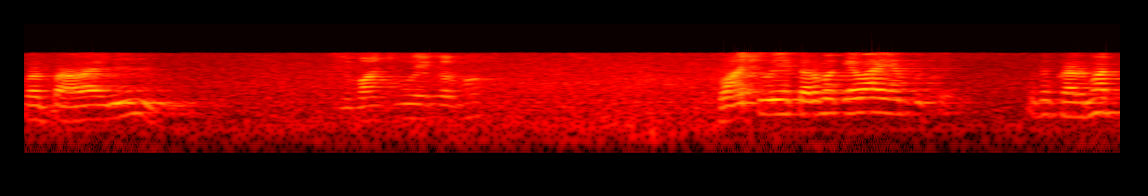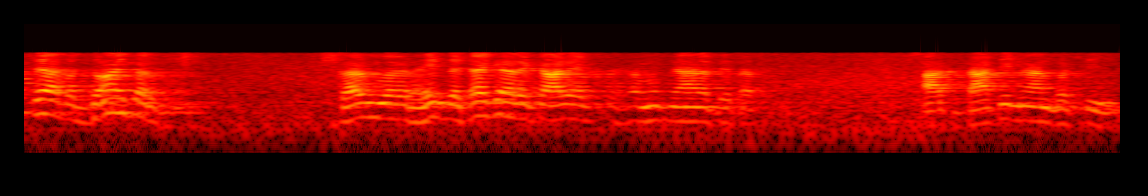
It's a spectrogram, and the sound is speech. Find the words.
પણ પાળાય નહીં ને? વાંચવું એ કર્મ? વાંચવું એ કર્મ કહેવાય એમ પૂછે. બધું કર્મ જ છે આ બધા કર્મ. કર્મ રહિત દશા ક્યારે? કાલે અમુક જ્ઞાન હશે તારે. આ સાચી જ્ઞાન ભક્તિ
